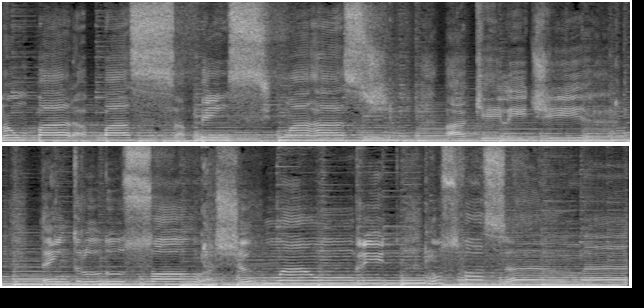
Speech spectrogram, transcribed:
não para, passa, pense, um arraste. Aquele dia, dentro do sol, a chama um grito, nos força a andar.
